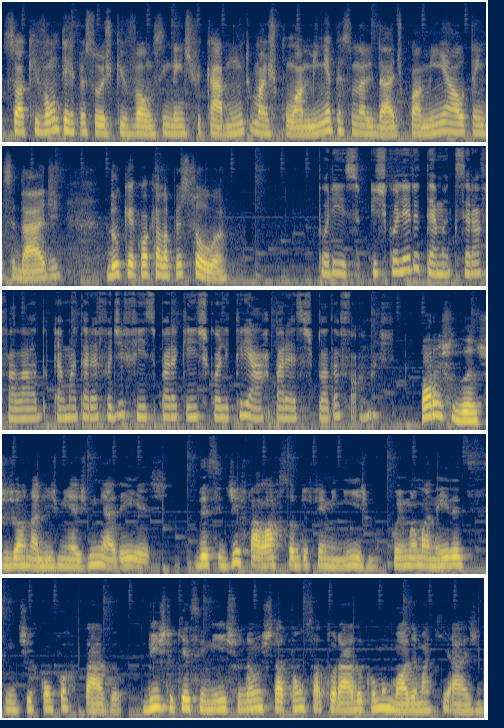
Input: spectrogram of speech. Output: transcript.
Só que vão ter pessoas que vão se identificar muito mais com a minha personalidade, com a minha autenticidade, do que com aquela pessoa. Por isso, escolher o tema que será falado é uma tarefa difícil para quem escolhe criar para essas plataformas. Para estudantes de jornalismo em Yasmin Areias, Decidir falar sobre feminismo foi uma maneira de se sentir confortável, visto que esse nicho não está tão saturado como moda e maquiagem.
